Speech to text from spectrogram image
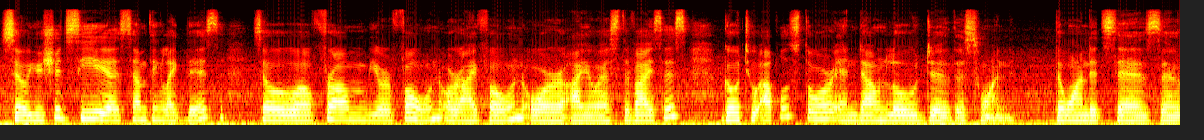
So you should see uh, something like this. So uh, from your phone or iPhone or iOS devices, go to Apple Store and download uh, this one the one that says uh,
